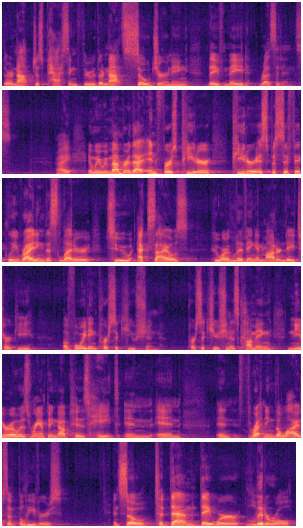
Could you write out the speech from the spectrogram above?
They're not just passing through, they're not sojourning, they've made residence. Right? And we remember that in 1 Peter, Peter is specifically writing this letter to exiles who are living in modern day Turkey, avoiding persecution. Persecution is coming. Nero is ramping up his hate and, and, and threatening the lives of believers. And so, to them, they were literal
